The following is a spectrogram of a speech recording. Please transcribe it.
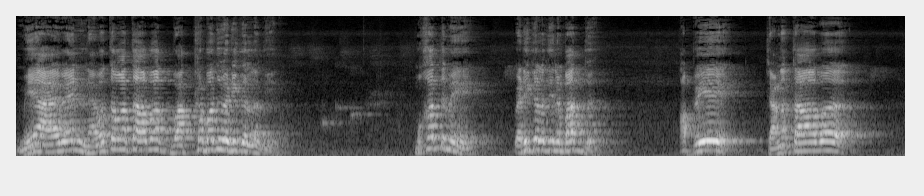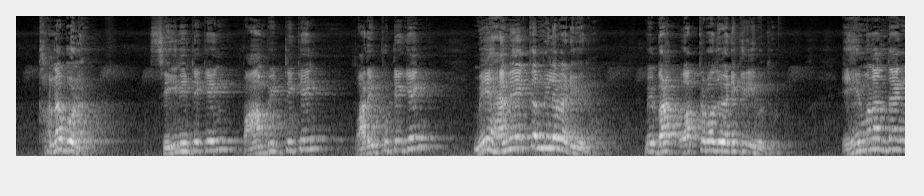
මේ ආයවැයෙන් නැවත වතාවක් වක්‍රබදු වැඩි කරලා තියෙනවා. මොකද්ද මේ වැඩි කරලා තියෙන බද්ද? අපේ ජනතාව කන බොන සීනි ටිකෙන්, පාන් පිට් ටිකෙන්, පරිප්පු ටිකෙන් මේ හැම එකම මිල වැඩි වෙනවා. මේ වක්‍රබදු වැඩි කිරීම තුල. එහෙමනම් දැන්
